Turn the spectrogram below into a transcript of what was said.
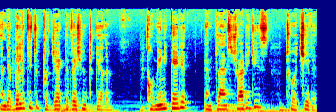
and the ability to project the vision together, communicate it, and plan strategies to achieve it.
